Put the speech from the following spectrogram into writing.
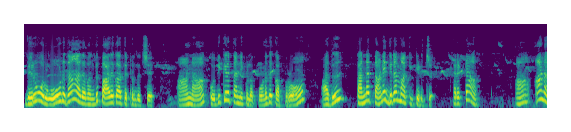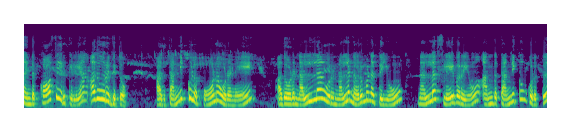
வெறும் ஒரு ஓடு தான் அதை வந்து பாதுகாத்துட்டு இருந்துச்சு. ஆனா கொதிக்கிற தண்ணிக்குள்ள போனதுக்கு அப்புறம் அது தன்னைத்தானே திடமாக்கிக்கிடுச்சு. கரெக்டா? ஆ ஆனா இந்த காஃபி இருக்கு இல்லையா? அது ஒரு விதம். அது தண்ணிக்குள்ள போன உடனே அதோட நல்ல ஒரு நல்ல நறுமணத்தையும் நல்ல ஃப்ளேவரையும் அந்த தண்ணிக்கும் கொடுத்து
